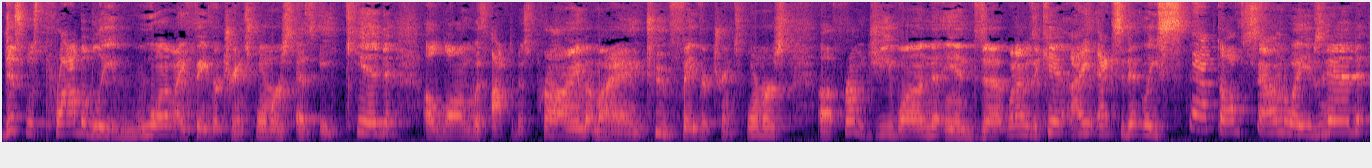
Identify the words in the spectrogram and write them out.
This was probably one of my favorite Transformers as a kid, along with Optimus Prime, my two favorite Transformers uh, from G1. And uh, when I was a kid, I accidentally snapped off Soundwave's head.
